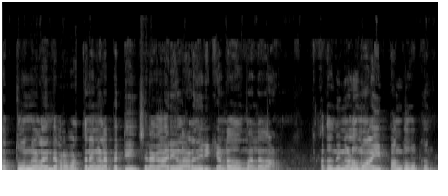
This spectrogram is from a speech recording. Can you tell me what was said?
തത്വങ്ങൾ അതിന്റെ പ്രവർത്തനങ്ങളെപ്പറ്റി ചില കാര്യങ്ങൾ അറിഞ്ഞിരിക്കേണ്ടത് നല്ലതാണ്. അത് നിങ്ങളുമായി പങ്കുവെക്കുന്നു.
